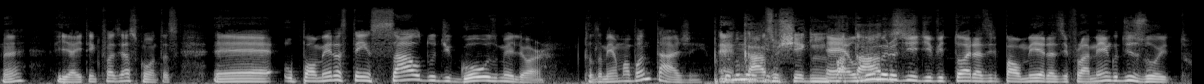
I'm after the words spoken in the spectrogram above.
né? E aí tem que fazer as contas. É, o Palmeiras tem saldo de gols melhor. Então também é uma vantagem. É, o número caso de- cheguem É, o empatados. número de, de vitórias de Palmeiras e Flamengo, 18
